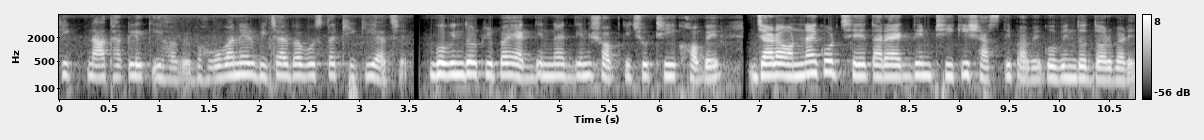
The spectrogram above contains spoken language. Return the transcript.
ঠিক না থাকলে কি হবে? ভগবানের বিচার ব্যবস্থা ঠিকই আছে। গোবিন্দর কৃপায় একদিন না একদিন সব কিছু ঠিক হবে। যারা অন্যায় করছে তারা একদিন ঠিকই শাস্তি পাবে গোবিন্দর দরবারে।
